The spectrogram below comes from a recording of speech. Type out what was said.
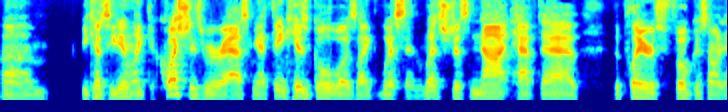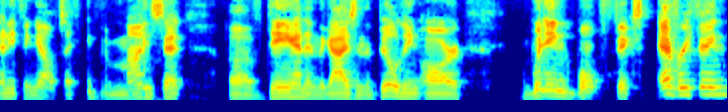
um, because he didn't like the questions we were asking. I think his goal was like, listen, let's just not have to have the players focus on anything else. I think the mindset of Dan and the guys in the building are winning won't fix everything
